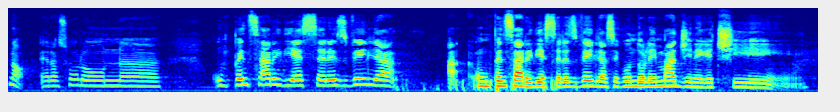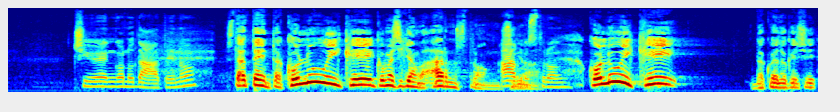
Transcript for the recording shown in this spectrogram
No, era solo un, eh, un pensare di essere sveglia, ah, un pensare di essere sveglia secondo le immagini che ci, ci vengono date, no? Sta attenta, colui che, come si chiama? Armstrong. si Armstrong. chiama. Colui che, da quello che si,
